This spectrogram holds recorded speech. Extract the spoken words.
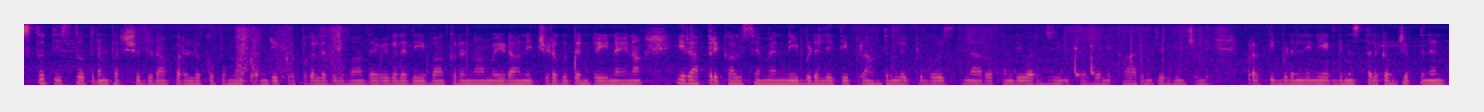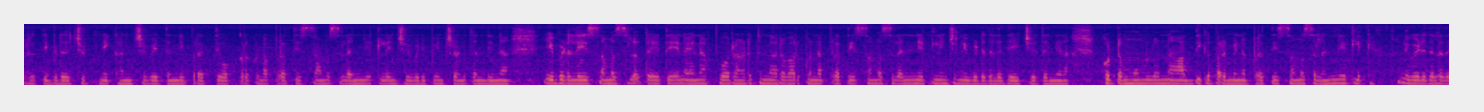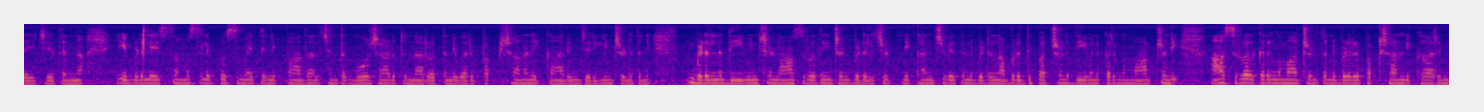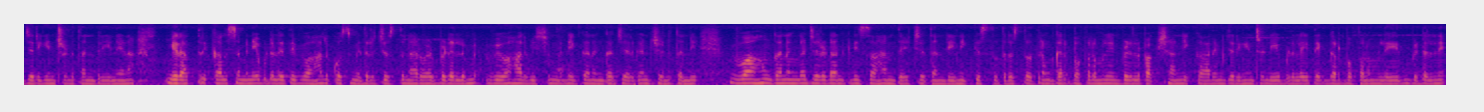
స్థుతి స్తోత్రం పరిశుద్ధుడ పరలోకపు మా తండ్రి కృపగల దేవ దైవగల దేవ కరుణామేడా నిచ్చడగు తండ్రి నైనా. ఈ రాత్రి కాల సమయాన్ని నీ బిడలైతే ప్రాంతంలోకి భవిస్తున్నారో తండ్రి వారి జీవితంలోని కార్యం జరిగించండి. ప్రతి బిడల్ని నీ అగ్నిస్థలకం చెప్తున్నాను. ప్రతి బిడల చుట్టూని కంచవేతండి ప్రతి ఒక్కరికున్న ప్రతి సమస్యలన్నిటి నుంచి విడిపించండి తండ్రి నా. ఈ బిడలు ఏ సమస్యలతో అయితే నైనా పోరాడుతున్నారో వారికున్న ప్రతి సమస్యలన్నిటి నుంచి నీ విడుదల దయచేతండి నా. కుటుంబంలో ఉన్న ఆర్థికపరమైన ప్రతి సమస్యలన్నిటికీ నీ విడుదల దయచేతండి నా. ఈ బిడలే సమస్యల కోసం అయితే నీ పాదాల చెంత గోజాడుతున్నారో. అతని వారి పక్షాన నీ కార్యం జరిగించండి. అతని బిడ్డలను దీవించండి. ఆశీర్వదించండి. బిడ్డల చుట్టూ నీ కంచి వేతండి బిడ్డలను అభివృద్ధిపరచండి. దీవెనకరంగా మార్చండి. ఆశీర్వాదకరంగా మార్చండి. తండ్రి బిడ్డల పక్షాన నీ కార్యం జరిగించండి తండ్రి. నేను? ఈ రాత్రి కాల సమయం ఏ బిడ్డలైతే వివాహాల కోసం ఎదురు చూస్తున్నారు వారి బిడ్డలు వివాహాల విషయంలో నీ ఘనంగా జరగంచండి తండ్రి. వివాహం ఘనంగా జరగడానికి నీ సహాయం దయచేతండి నీకు స్తోత్ర స్తోత్రం. గర్భఫలం లేని బిడ్డల పక్షాన్ని కార్యం జరిగించండి. ఏ బిడ్డలైతే గర్భఫలం లేని బిడ్డల్ని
